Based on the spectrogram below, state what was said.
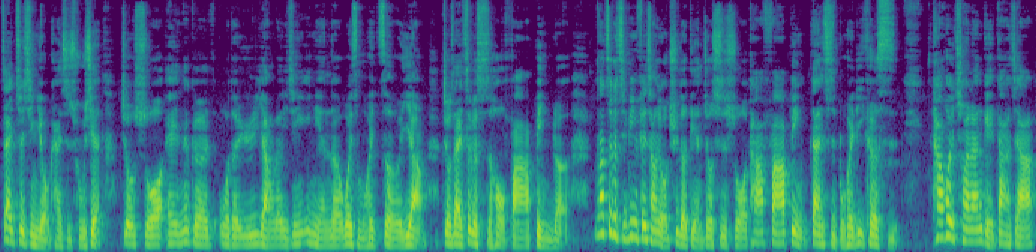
在最近有开始出现，就说，哎，那个我的鱼养了已经一年了，为什么会这样？就在这个时候发病了。那这个疾病非常有趣的点就是说，它发病，但是不会立刻死，它会传染给大家，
